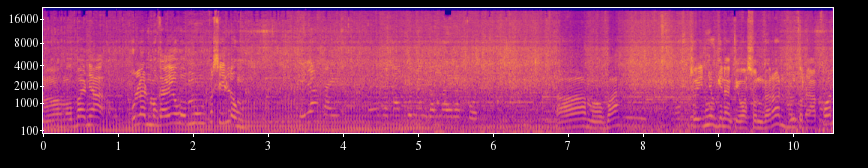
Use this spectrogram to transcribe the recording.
Oo, mo ba niya, ulan magayo mo pasilong. Ilang kayo. Kaya naman po ng gamay ra po. Ah, mo ba? So inyo ginatiwason karon hangtod hapon.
